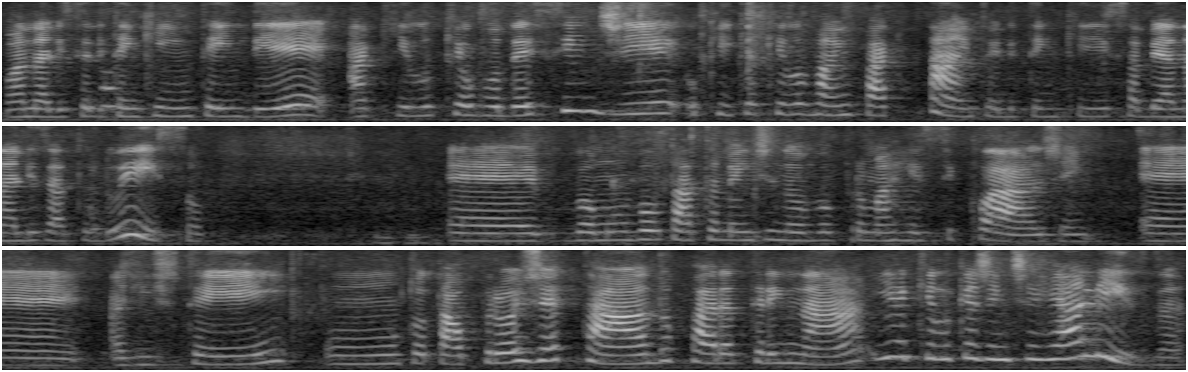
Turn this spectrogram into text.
O analista ele tem que entender aquilo que eu vou decidir, o que, que aquilo vai impactar. Então ele tem que saber analisar tudo isso. É, vamos voltar também de novo para uma reciclagem. É, a gente tem um total projetado para treinar e aquilo que a gente realiza.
